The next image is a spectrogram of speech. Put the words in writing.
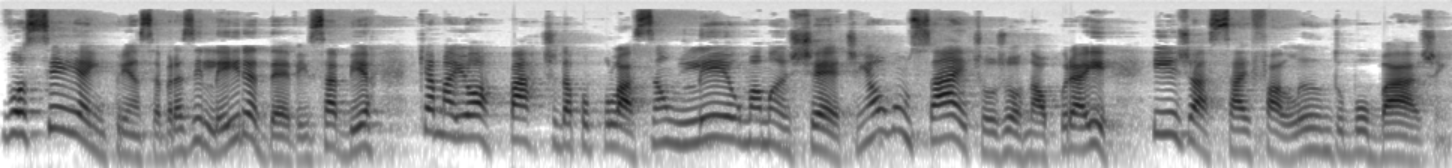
Você e a imprensa brasileira devem saber que a maior parte da população lê uma manchete em algum site ou jornal por aí e já sai falando bobagem.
